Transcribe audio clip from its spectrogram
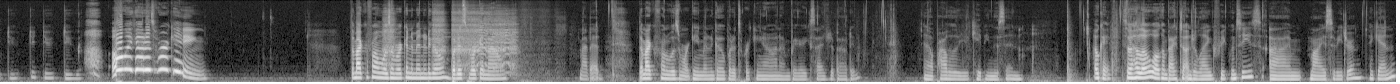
do, do, do, do, do. Oh my god, it's working! The microphone wasn't working a minute ago, but it's working now. My bad. The microphone wasn't working a minute ago, but it's working now, and I'm very excited about it. And I'll probably be keeping this in. Okay, so hello, welcome back to Underlying Frequencies. I'm Maya Savidra again,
